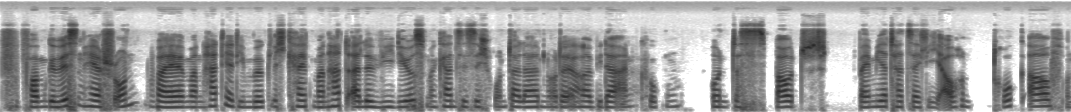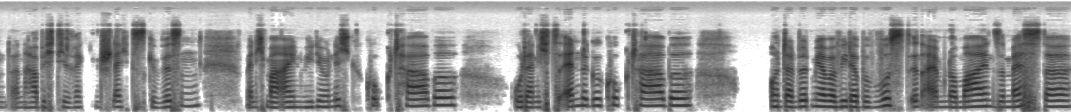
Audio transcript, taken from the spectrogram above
vom Gewissen her schon, weil man hat ja die Möglichkeit, man hat alle Videos, man kann sie sich runterladen oder Ja. immer wieder angucken. Und das baut bei mir tatsächlich auch einen Druck auf und dann habe ich direkt ein schlechtes Gewissen, wenn ich mal ein Video nicht geguckt habe oder nicht zu Ende geguckt habe. Und dann wird mir aber wieder bewusst, in einem normalen Semester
